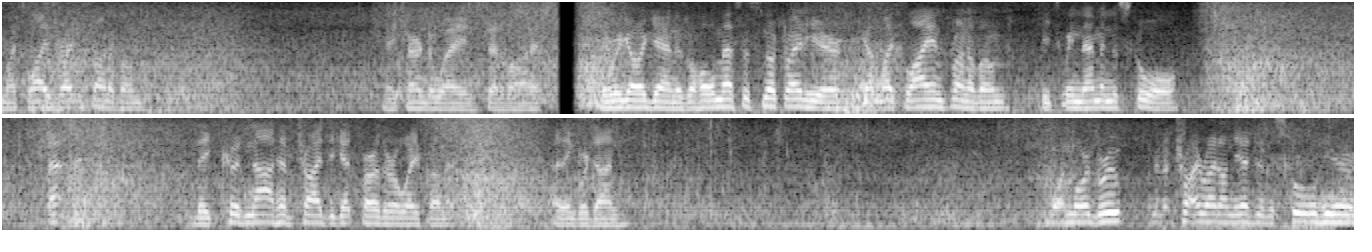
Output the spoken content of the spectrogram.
My fly's right in front of them. They turned away instead of on it. Here we go again. There's a whole mess of snook right here. Got my fly in front of them, between them and the school. They could not have tried to get further away from it. I think we're done. One more group. I'm gonna try right on the edge of the school here.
